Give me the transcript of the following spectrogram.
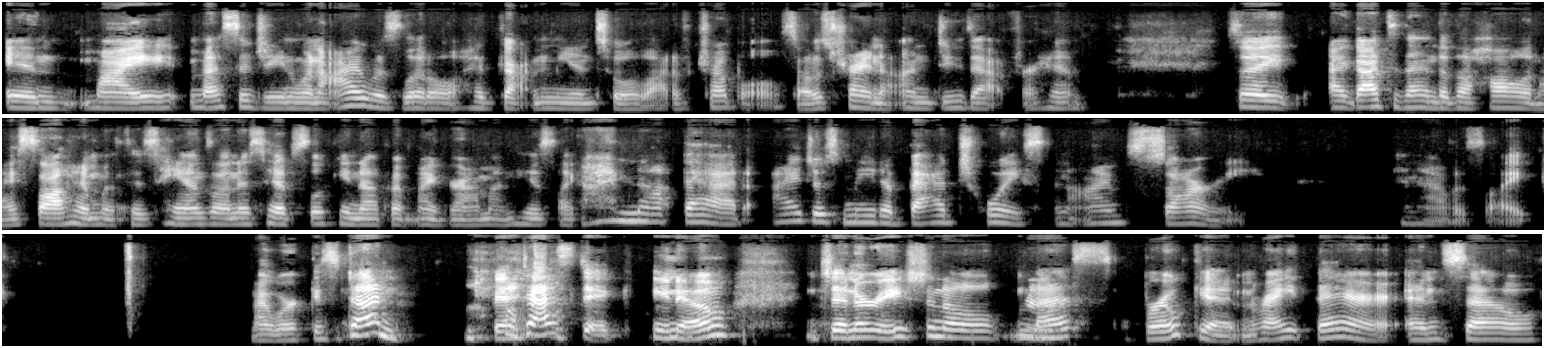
in my messaging when I was little had gotten me into a lot of trouble. So I was trying to undo that for him. So I, I got to the end of the hall and I saw him with his hands on his hips looking up at my grandma. And he's like, I'm not bad. I just made a bad choice and I'm sorry. And I was like, my work is done. Fantastic. you know, generational hmm. mess broken right there. And so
